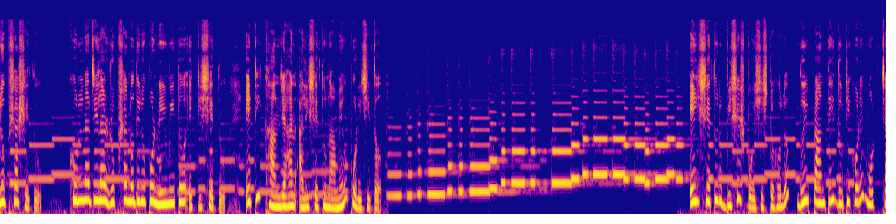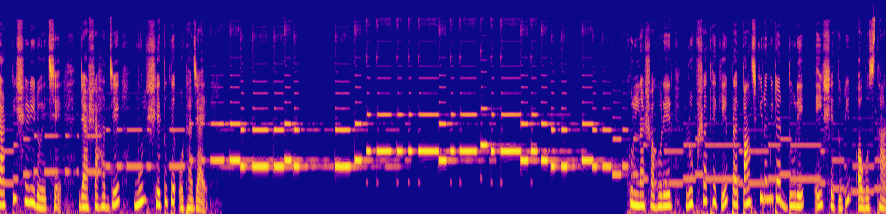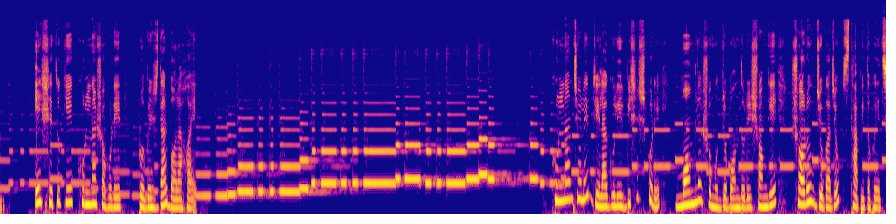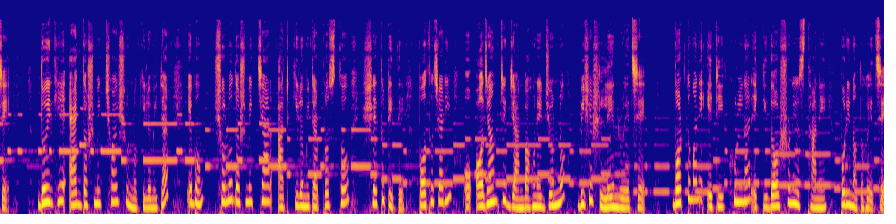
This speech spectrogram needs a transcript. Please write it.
রূপসা সেতু। খুলনা জেলার রূপসা নদীর উপর নির্মিত একটি সেতু। এটি খানজাহান আলী সেতু নামেও পরিচিত। এই সেতুর বিশেষ বৈশিষ্ট্য হল, দুই প্রান্তে দুটি করে মোট চারটি সিঁড়ি রয়েছে, যার সাহায্যে মূল সেতুতে ওঠা যায়। খুলনা শহরের রূপসা থেকে প্রায় পাঁচ কিলোমিটার দূরে এই সেতুটির অবস্থান। এই সেতুকে খুলনা শহরের প্রবেশদ্বার বলা হয়। খুলনাঞ্চলের জেলাগুলির বিশেষ করে মংলা সমুদ্র বন্দরের সঙ্গে সড়ক যোগাযোগ স্থাপিত হয়েছে। দৈর্ঘ্যে এক দশমিক ছয় শূন্য কিলোমিটার এবং ষোলো দশমিক চার আট কিলোমিটার প্রস্থ সেতুটিতে পথচারী ও অযান্ত্রিক যানবাহনের জন্য বিশেষ লেন রয়েছে। বর্তমানে এটি খুলনার একটি দর্শনীয় স্থানে পরিণত হয়েছে।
